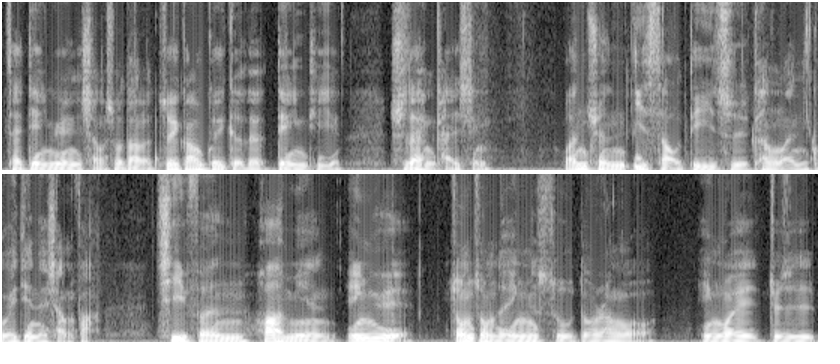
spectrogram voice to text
在电影院享受到了最高规格的电影体验，实在很开心，完全一扫第一次看完《鬼店》的想法。气氛、画面、音乐，种种的因素都让我因为就是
